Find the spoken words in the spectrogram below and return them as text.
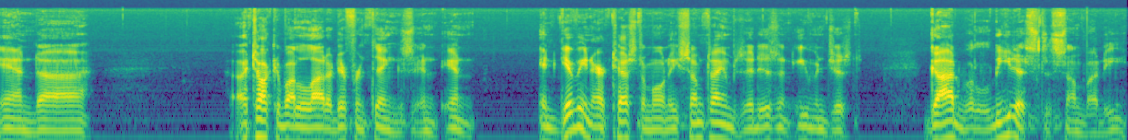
and uh, I talked about a lot of different things. And in in giving our testimony, sometimes it isn't even just God will lead us to somebody,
